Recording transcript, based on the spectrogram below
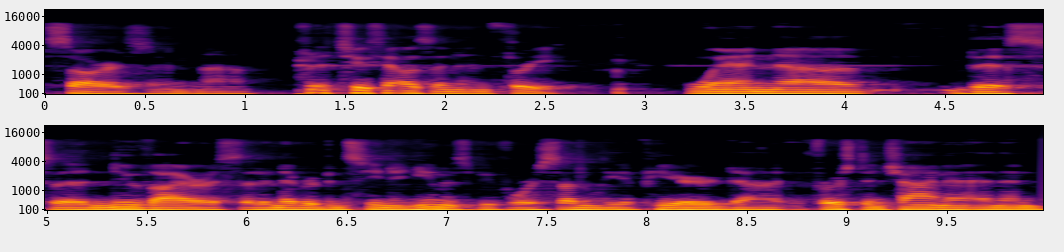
SARS in uh, 2003, when this uh, new virus that had never been seen in humans before suddenly appeared uh, first in China, and then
